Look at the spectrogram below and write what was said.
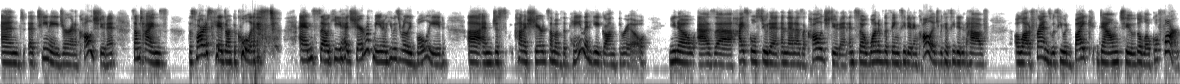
and a teenager and a college student, sometimes the smartest kids aren't the coolest. and so he had shared with me, you know, he was really bullied uh, and just kind of shared some of the pain that he had gone through you know, as a high school student and then as a college student. And so one of the things he did in college, because he didn't have a lot of friends, was he would bike down to the local farm.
